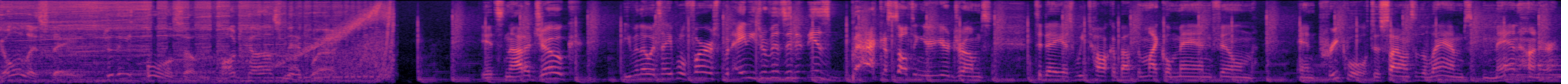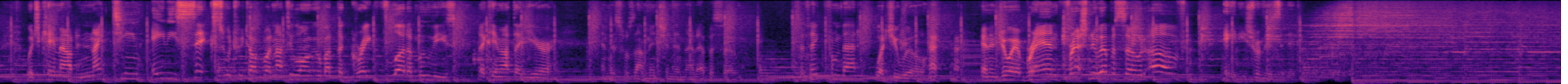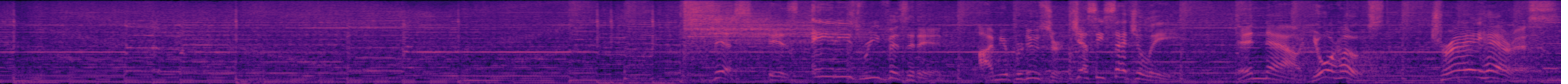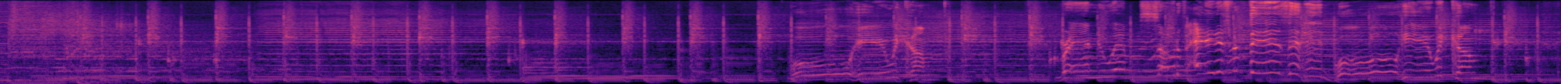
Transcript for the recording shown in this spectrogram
You're listening to the Awesome Podcast Network. It's not a joke, even though it's April 1st, but 80s Revisited is back assaulting your eardrums today as we talk about the Michael Mann film and prequel to Silence of the Lambs, Manhunter, which came out in 1986, which we talked about not too long ago about the great flood of movies that came out that year, and this was not mentioned in that episode. So take from that what you will, and enjoy a brand fresh new episode of 80s Revisited. Is 80s Revisited. I'm your producer, Jesse Seidule. And now, your host, Trey Harris. Whoa, here we come. Brand new episode of 80s Revisited. Whoa, here we come.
